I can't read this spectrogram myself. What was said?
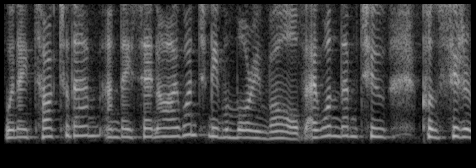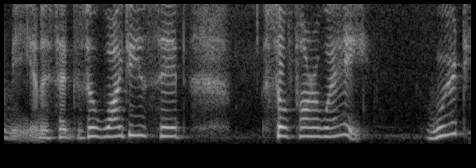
when I talk to them and they say, No, I want to be more involved, I want them to consider me. And I said, So why do you sit so far away? Where do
